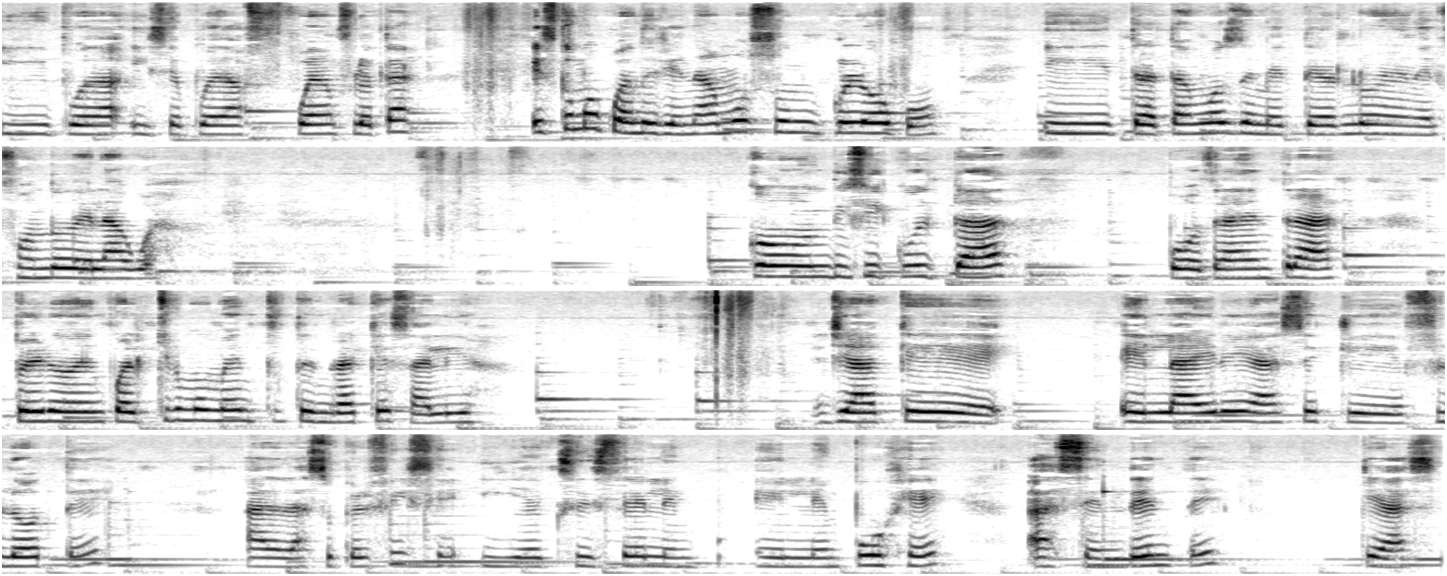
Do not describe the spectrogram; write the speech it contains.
y, pueda, y se pueda, puedan flotar. Es como cuando llenamos un globo y tratamos de meterlo en el fondo del agua. Con dificultad podrá entrar, pero en cualquier momento tendrá que salir, ya que el aire hace que flote a la superficie y existe el, em-, el empuje ascendente que hace.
